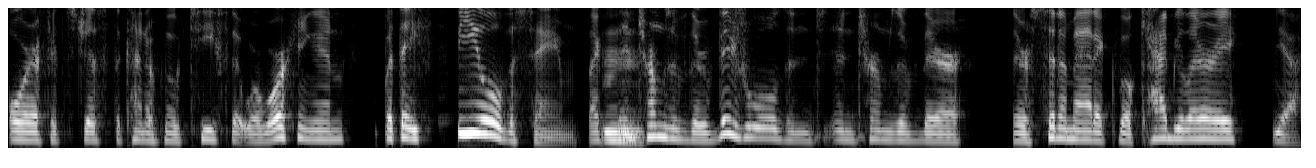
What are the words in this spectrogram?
or if it's just the kind of motif that we're working in. But they feel the same, like in Mhm. terms of their visuals and in terms of their their cinematic vocabulary. Yeah.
